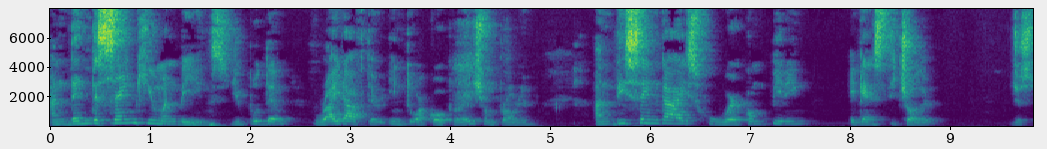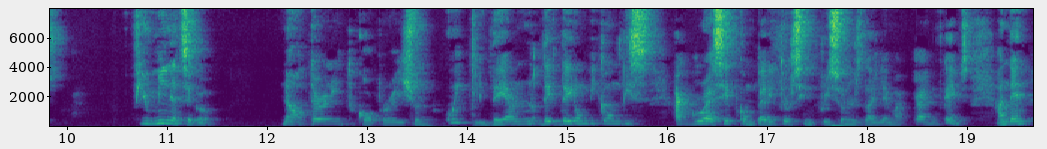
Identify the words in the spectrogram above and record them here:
And then the same human beings, you put them right after into a cooperation problem. And these same guys who were competing against each other just a few minutes ago now turn into cooperation quickly. They are not, they, they don't become these aggressive competitors in prisoner's dilemma kind of games. And then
